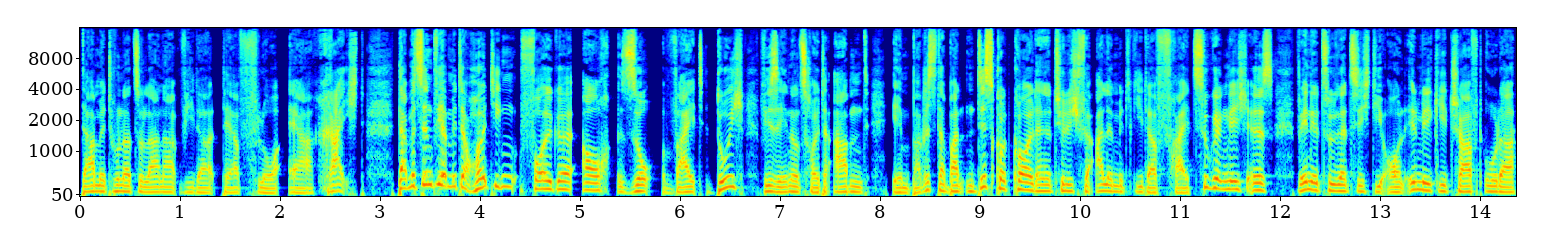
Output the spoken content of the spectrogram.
damit 100 Solana wieder der Floor erreicht. Damit sind wir mit der heutigen Folge auch so weit durch. Wir sehen uns heute Abend im Barista-Banden Discord-Call, der natürlich für alle Mitglieder frei zugänglich ist. Wenn ihr zusätzlich die All-In-Mitgliedschaft oder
